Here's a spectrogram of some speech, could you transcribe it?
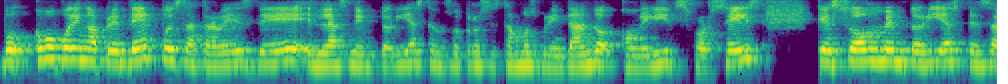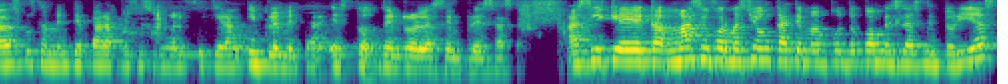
cómo pueden aprender? Pues a través de las mentorías que nosotros estamos brindando con Leads for Sales, que son mentorías pensadas justamente para profesionales que quieran implementar esto dentro de las empresas. Así que más información, kateman.com es las mentorías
